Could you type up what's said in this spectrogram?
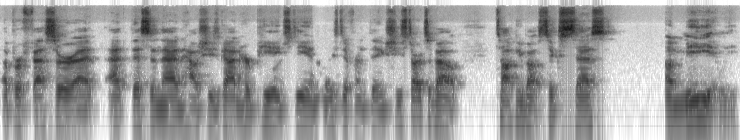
a professor at, at this and that and how she's gotten her PhD and all these different things. She starts about talking about success immediately.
